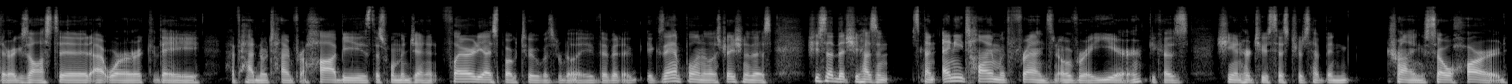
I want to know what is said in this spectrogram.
They're exhausted at work. They have had no time for hobbies. This woman, Janet Flaherty, I spoke to, was a really vivid example and illustration of this. She said that she hasn't spent any time with friends in over a year because she and her two sisters have been trying so hard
